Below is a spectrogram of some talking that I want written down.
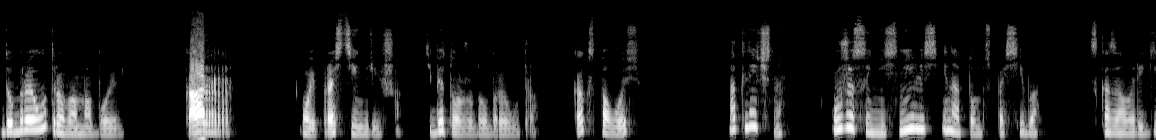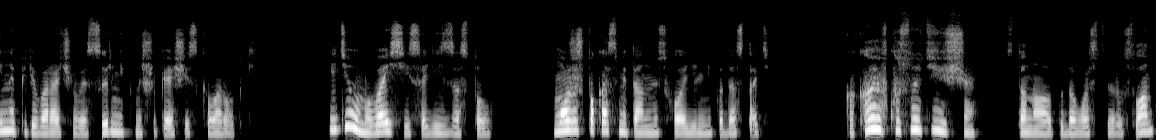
«Доброе утро вам обоим!» «Карр!» «Ой, прости, Гриша, тебе тоже доброе утро. Как спалось?» «Отлично. Ужасы не снились, и на том спасибо», сказала Регина, переворачивая сырник на шипящей сковородке. «Иди умывайся и садись за стол. Можешь пока сметану из холодильника достать». «Какая вкуснотища!» стонал от удовольствия Руслан,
